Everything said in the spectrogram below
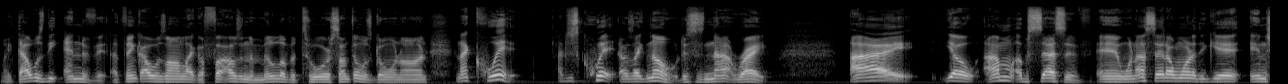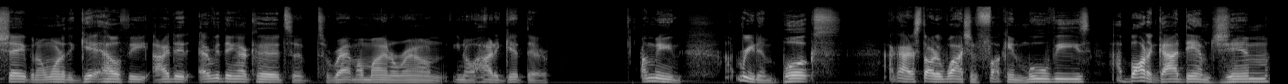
Like that was the end of it. I think I was on like a I was in the middle of a tour, something was going on, and I quit. I just quit. I was like, no, this is not right. I yo, I'm obsessive, and when I said I wanted to get in shape and I wanted to get healthy, I did everything I could to to wrap my mind around you know how to get there. I mean, I'm reading books. I gotta started watching fucking movies. I bought a goddamn gym.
